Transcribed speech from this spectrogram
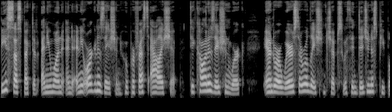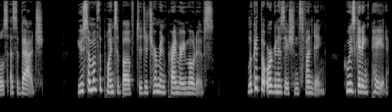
be suspect of anyone and any organization who profess allyship, decolonization work, and or wears their relationships with indigenous peoples as a badge. Use some of the points above to determine primary motives. Look at the organization's funding. Who is getting paid?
